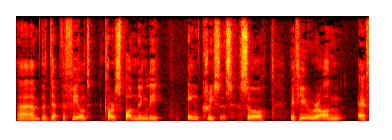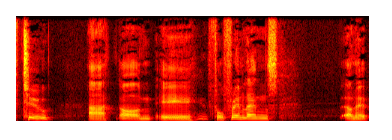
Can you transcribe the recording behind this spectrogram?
um, the depth of field correspondingly increases. So if you were on f2 uh, on a full frame lens on a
